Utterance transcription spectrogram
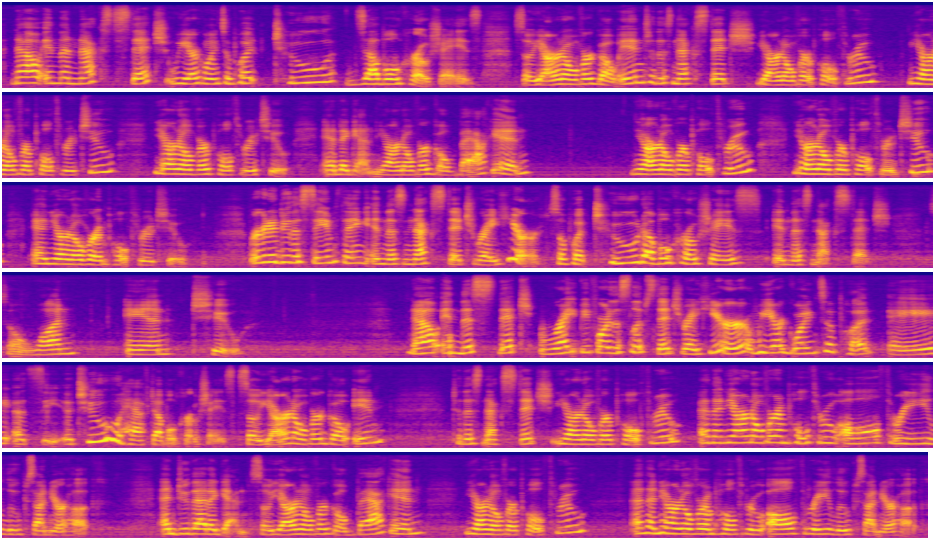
Now in the next stitch, we are going to put two double crochets. So yarn over, go into this next stitch, yarn over, pull through, yarn over, pull through two, yarn over, pull through two. And again, yarn over, go back in, yarn over, pull through, yarn over, pull through two, and yarn over and pull through two. We're going to do the same thing in this next stitch right here. So put two double crochets in this next stitch. So one and two. Now in this stitch right before the slip stitch right here, we are going to put a, let's see, a two half double crochets. So yarn over, go in to this next stitch, yarn over, pull through, and then yarn over and pull through all three loops on your hook. And do that again. So yarn over, go back in, yarn over, pull through, and then yarn over and pull through all three loops on your hook.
